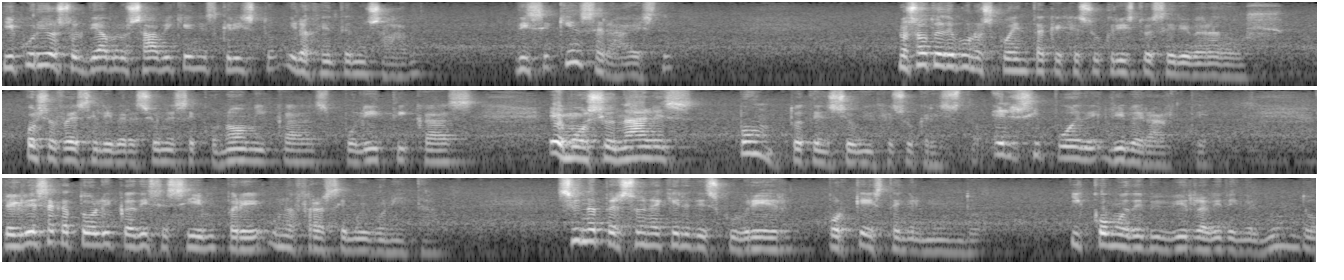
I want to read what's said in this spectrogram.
Y curioso, el diablo sabe quién es Cristo y la gente no sabe. Dice, ¿quién será este? Nosotros debemos cuenta que Jesucristo es el liberador. Hoy ofrece liberaciones económicas, políticas, emocionales. Pon tu atención en Jesucristo. Él sí puede liberarte. La Iglesia Católica dice siempre una frase muy bonita. Si una persona quiere descubrir por qué está en el mundo y cómo debe vivir la vida en el mundo,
